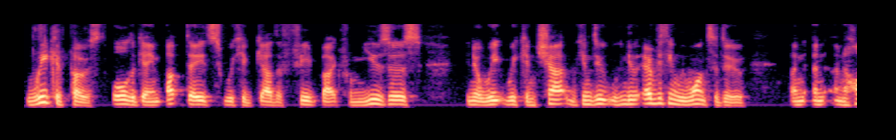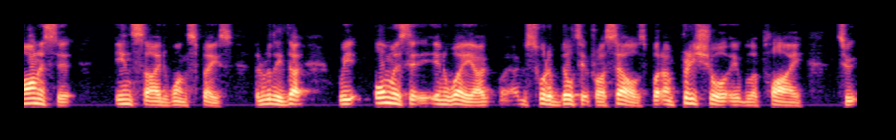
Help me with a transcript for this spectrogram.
we could post all the game updates, we could gather feedback from users, you know, we, we can chat, we can do we can do everything we want to do and, and, and harness it inside one space. And really that we almost in a way I, I've sort of built it for ourselves, but I'm pretty sure it will apply to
